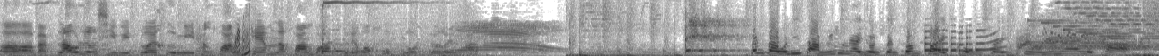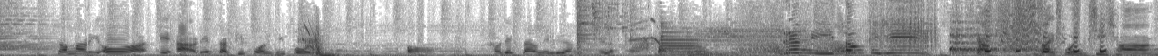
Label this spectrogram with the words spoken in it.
เออแบบเล่าเรื่องชีวิตด้วย คือมีทั้งความเข้มและความหวาน คือเรียกว่าครบรสเลยค่ะตั้งแต่ วันที่ 3 มิถุนายนเป็นต้นไปคงใจฟูแน่ๆเลยค่ะเพราะมาริโอเอะอะเรียกจัดพี่ฝนพี่ฝน อ๋อ เขาเด็กแต้วในเรื่องในละคร เรื่องนี้ต้องขยี้กับสายฝนขี่ช้าง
